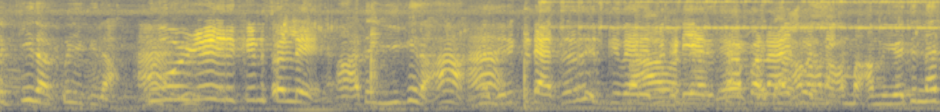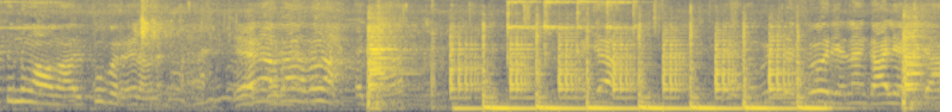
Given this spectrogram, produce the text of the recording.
அக்கிதா கூய் இருக்குதா கூழு இருக்குன்னு சொல்லு. அது இருக்குதா அது இருக்குடா அது இருக்கு வேற எதுவும் கிடையாது. சாப்பாடு அவன் எதுனா தின்னுவான் அது காலி ஆயிடுச்சா?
